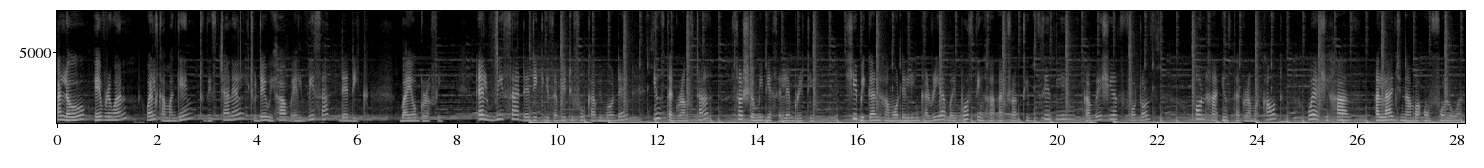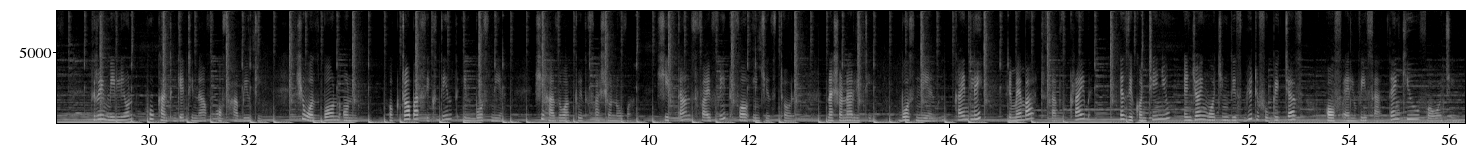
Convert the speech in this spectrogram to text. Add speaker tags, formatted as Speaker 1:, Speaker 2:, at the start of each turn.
Speaker 1: Hello everyone, welcome again to this channel. Today we have Elvisa Dedic biography. Elvisa Dedic is a beautiful curvy model, Instagram star, social media celebrity. She began her modeling career by posting her attractive, sizzling, curvaceous photos on her Instagram account where she has a large number of followers 3 million who can't get enough of her beauty. She was born on October 16th in Bosnia. She has worked with Fashion Nova. She stands 5 feet 4 inches tall. Nationality Bosnian. Kindly remember to subscribe as you continue enjoying watching these beautiful pictures of Elvisa. Thank you for watching.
